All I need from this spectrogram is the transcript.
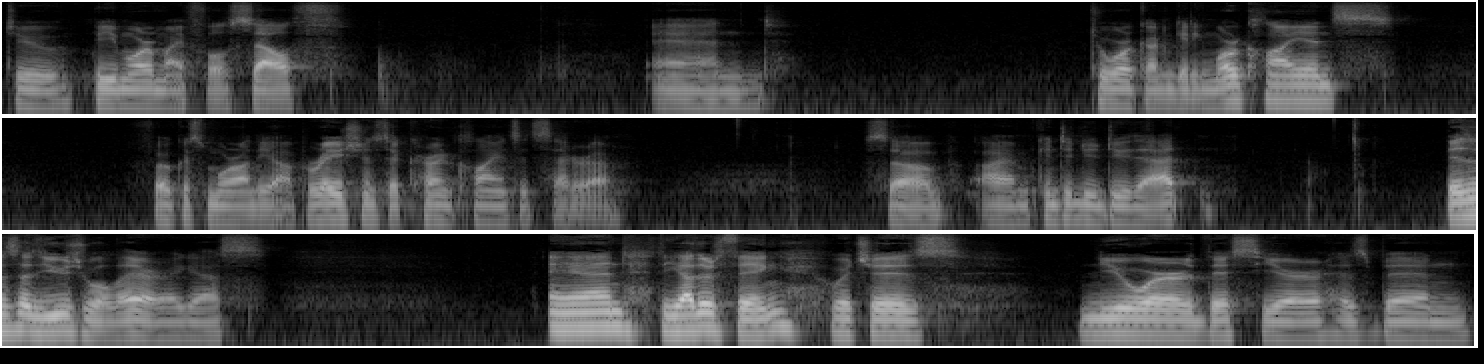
to be more my full self, and to work on getting more clients, focus more on the operations, the current clients, etc. So I'm continue to do that. Business as usual there, I guess. And the other thing, which is newer this year, has been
